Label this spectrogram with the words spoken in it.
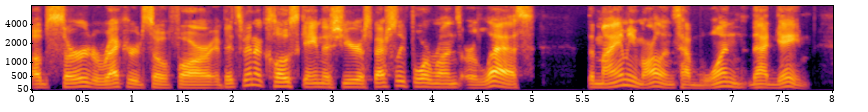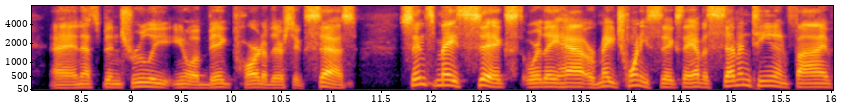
absurd record so far. If it's been a close game this year, especially four runs or less, the Miami Marlins have won that game. And that's been truly, you know, a big part of their success. Since May 6th, where they have, or May 26th, they have a 17 and 5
